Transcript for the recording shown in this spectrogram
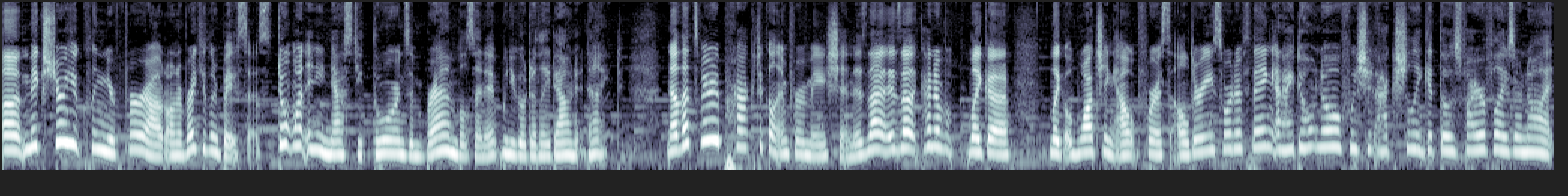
Uh, make sure you clean your fur out on a regular basis. Don't want any nasty thorns and brambles in it when you go to lay down at night. Now that's very practical information. Is that is that kind of like a like watching out for us elderly sort of thing? And I don't know if we should actually get those fireflies or not.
